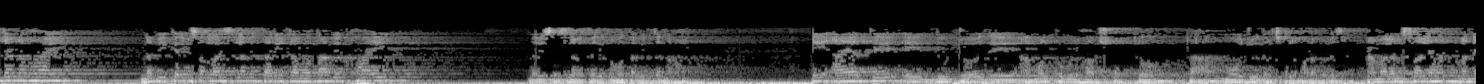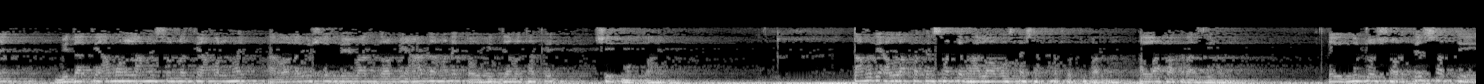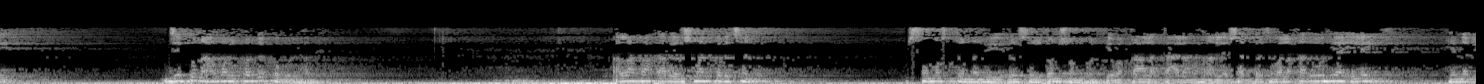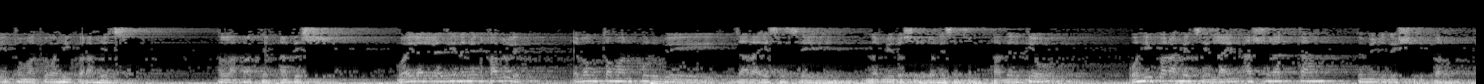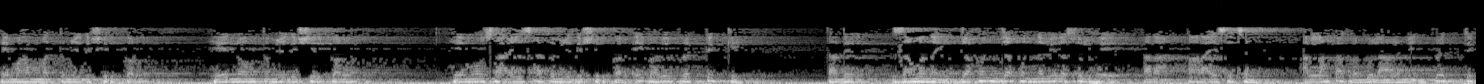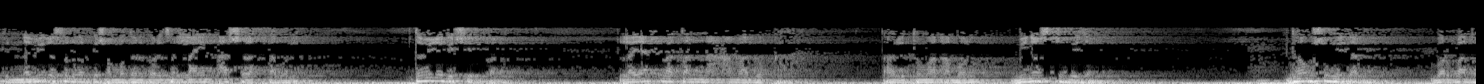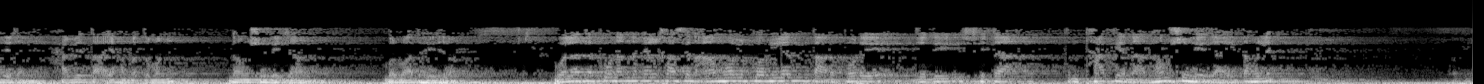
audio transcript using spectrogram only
যেন হয় নবী করিম সাল্লাহ ইসলামের মোতাবেক হয়, নবী ইসলামের মোতাবেক যেন হয়। এই আয়াতে এই দুটো যে আমল কবুল হওয়ার শর্ত, তা মজুদ আছে আমরা বলেছি। আমালান সালেহান মানে বিদাতি আমল না হয় সন্ন্যতি আমল হয়। আর আলাইশেখ বেবাদ রবি আদা মানে তৌহিদ যেন থাকে শীত মুক্ত হয়। তাহলে আল্লাহ পাকের সাথে ভালো অবস্থায় সাক্ষাৎ করতে পারবে আল্লাহ পাক রাজি হবে এই দুটো শর্তের সাথে যে কোনো আমল করবে, কবুল হবে। আল্লাহ পাক আর ইরশাদ করেছেন, সমস্ত নবী রসুলগণ সম্পর্কে। ওয়াকালা তাআলা মহান ইরশাদ করেছেন ওয়ালাকাদ উহিয়া ইলাইক হে নবী, তোমাকে ওহী করা হয়েছে। আল্লাহ পাকের আদেশ এবং তোমার পূর্বে যারা এসেছে নবী রসুলগণ এসেছেন তাদেরকেও ওহি করা হয়েছে, লাইন আশরাক্তা, তুমি যদি শির করো, হে মোহাম্মদ, তুমি যদি শির করো, হে নো তুমি যদি শির করো, হে মোসা ইসা তুমি যদি শির করো। এইভাবে প্রত্যেককে তাদের জামানাই যখন যখন নবী রসুল হয়ে তারা তারা এসেছেন, আল্লাহ ফাকরবুল আলমিন প্রত্যেক নবী রসুলগণকে সম্বোধন করেছেন, লাইন আশরাক্তা বলে। তুমি যদি শির করো লায়াকলাতান্না আমালুকা তাহলে তোমার আমল বিনষ্ট হয়ে যাবে। ধ্বংস হয়ে যাবে। বরবাদ হয়ে যাবে। হাবে তা এহামত মানে ধ্বংস হয়ে যাবে। বরবাদ হয়ে যাবে। বলা তখন আন্নামিয়াল খাসেন আমল করলেন তারপরে যদি সেটা থাকে না, ধ্বংস হয়ে যায়, তাহলে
